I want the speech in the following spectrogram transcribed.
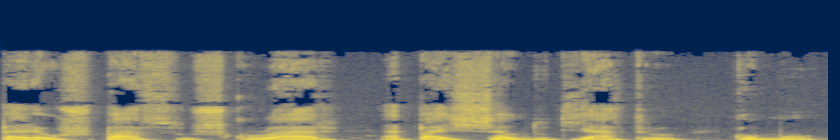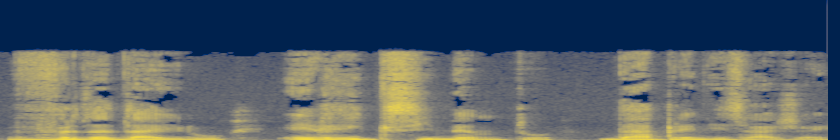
para o espaço escolar a paixão do teatro como verdadeiro enriquecimento da aprendizagem.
